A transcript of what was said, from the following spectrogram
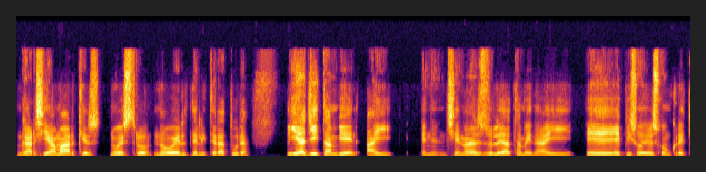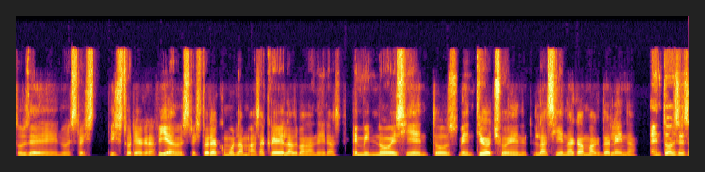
García Márquez, nuestro Nobel de Literatura, y allí también hay en Cien años de soledad también hay eh, episodios concretos de nuestra historiografía, nuestra historia, como la masacre de las bananeras en 1928 en la Ciénaga Magdalena. Entonces,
